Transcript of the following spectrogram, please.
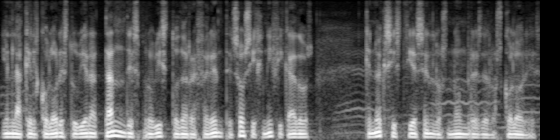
y en la que el color estuviera tan desprovisto de referentes o significados que no existiesen los nombres de los colores,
